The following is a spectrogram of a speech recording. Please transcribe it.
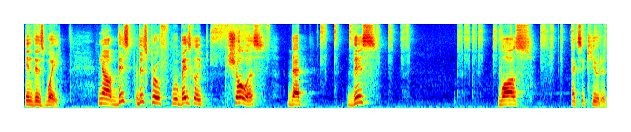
in this way. Now, this, this proof will basically show us that this was executed.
